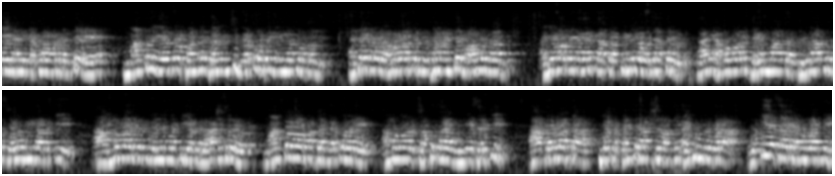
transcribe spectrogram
చేయడానికి ఎట్లా ఉంటుందంటే మంటలు ఏదో పండ్లు ధరించి మెడపడిపోయి పోయి ఉంటుంది. అంతేకాదు మరి అమ్మవారితో యుద్ధం అంటే మామూలు కాదు. అయ్యవారైనా కానీ కాస్త అటు వదిలేస్తారు. కానీ అమ్మవారు జగన్మాత త్రిగుణాత్మక స్వరూపి కాబట్టి ఆ అమ్మవారికి వెళ్ళినటువంటి ఈ యొక్క రాక్షసులు మంటలో పడ్డ మెడత అమ్మవారు చంపుతా ఉండేసరికి ఆ తర్వాత ఈ యొక్క పంచరాక్షసులు అన్ని ఐదుగురు కూడా ఒకేసారి అమ్మవారిని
